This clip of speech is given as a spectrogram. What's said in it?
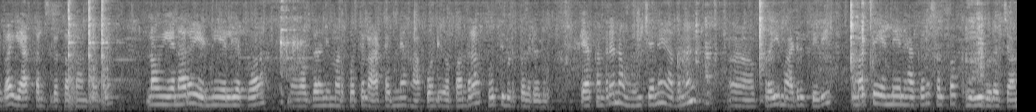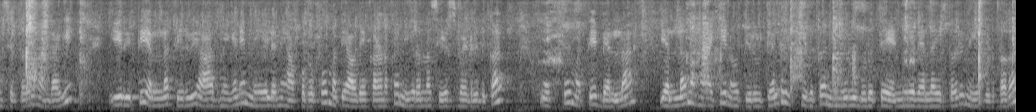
ಇವಾಗ ಯಾಕೆ ಕಲಿಸ್ಬೇಕಪ್ಪ ಅಂತಂದ್ರೆ ನಾವು ಏನಾರ ಎಣ್ಣೆಯಲ್ಲಿ ಅಥವಾ ಒಗ್ಗರಣೆ ಮಾಡ್ಕೋತಿಲ್ಲ ಆ ಟೈಮ್ನಾಗ ಹಾಕ್ಕೊಂಡಿವಪ್ಪ ಅಂದ್ರೆ ಹೊತ್ತಿ ರೀ ಅದು. ಯಾಕಂದರೆ ನಾವು ಮುಂಚೆನೇ ಅದನ್ನು ಫ್ರೈ ಮಾಡಿರ್ತೀವಿ. ಮತ್ತು ಎಣ್ಣೆಯಲ್ಲಿ ಹಾಕಿದ್ರೆ ಸ್ವಲ್ಪ ಕಹಿ ಬಿಡೋ ಚಾನ್ಸ್ ಇರ್ತದೆ. ಹಾಗಾಗಿ ಈ ರೀತಿ ಎಲ್ಲ ತಿರುವಿ ಆದ್ಮೇಲೆ ಮೇಲೇ ಹಾಕೋಬೇಕು. ಮತ್ತು ಯಾವುದೇ ಕಾರಣಕ್ಕೆ ನೀರನ್ನು ಸೇರಿಸ್ಬೇಡ್ರಿ ಇದಕ್ಕೆ. ಉಪ್ಪು ಮತ್ತು ಬೆಲ್ಲ ಎಲ್ಲನೂ ಹಾಕಿ ನಾವು ತಿರುಗ್ತೀವಲ್ರಿ ಇದಕ್ಕೆ ನೀರು ಬಿಡುತ್ತೆ. ಎಣ್ಣೆ ಅದೆಲ್ಲ ಇರ್ತದೆ ನೀರು ಬಿಡ್ತದೆ.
